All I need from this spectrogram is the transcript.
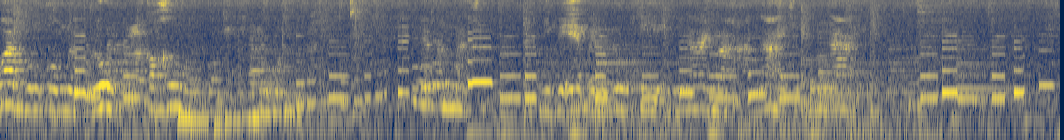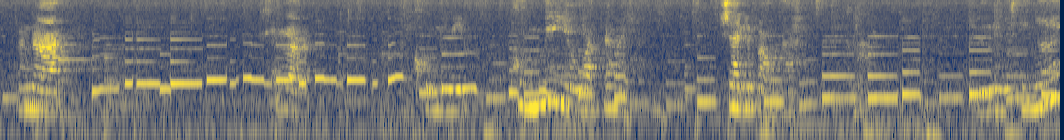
วาดวงกลมหนึ่งลูกแล้วก็ครึ่งวงกลมอีกหนึ่งลูก คุณมีคุณมี่ยังวัดได้ ใช่หรือเปล่าคะเรื่องที่ง่าย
